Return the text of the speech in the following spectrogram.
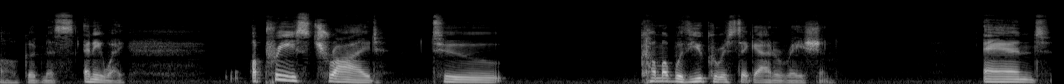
Oh goodness. Anyway, a priest tried to come up with Eucharistic adoration, and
